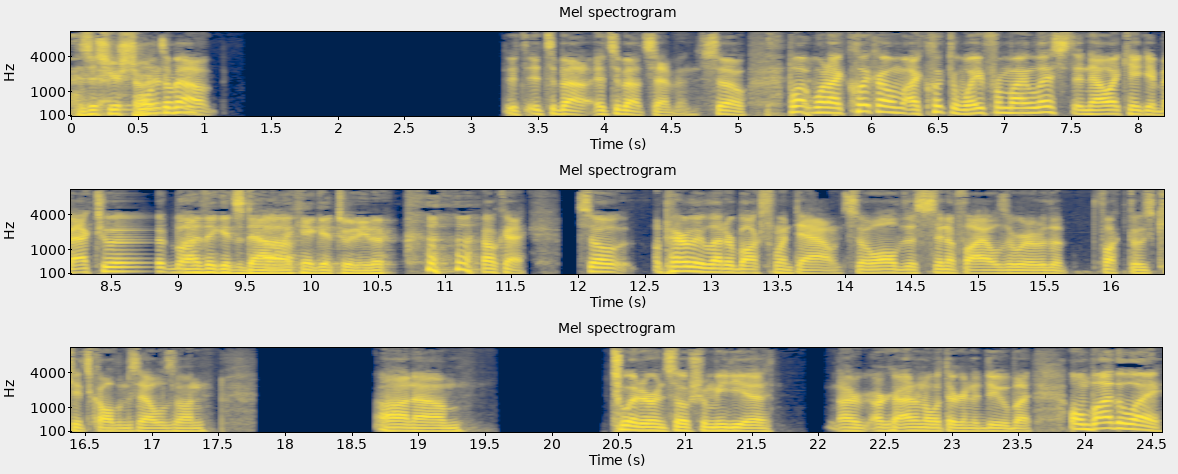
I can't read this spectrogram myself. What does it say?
Has this year Well, started? it's about. It's it's about it's about seven. So, but when I click on, I clicked away from my list, and now I can't get back to it. But I think it's down. uh, I can't get to it either. Okay. So apparently Letterboxd went down. So all the cinephiles or whatever the fuck those kids call themselves on on um Twitter and social media are, are I don't know what they're gonna do. But oh and by the way,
